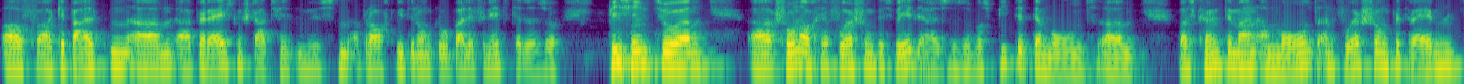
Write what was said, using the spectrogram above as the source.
auf äh, geballten ähm, äh, Bereichen stattfinden müssen, braucht wiederum globale Vernetztheit. Also bis hin zur äh, schon auch Erforschung des Weltalls. Also was bietet der Mond? Ähm, was könnte man am Mond an Forschung betreiben,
